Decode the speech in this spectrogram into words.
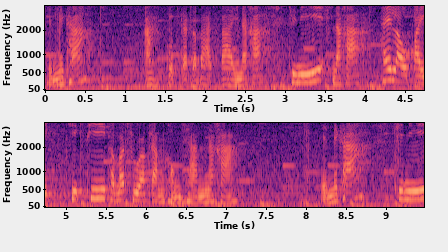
เห็นไหมคะ อะกดกากบาทไปนะคะ ทีนี้นะคะให้เราไปคลิกที่คำว่าธุรกรรมของฉันนะคะ เห็นไหมคะ ทีนี้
